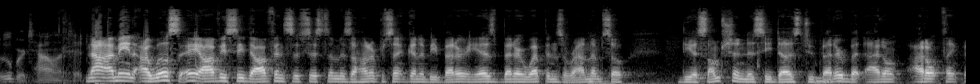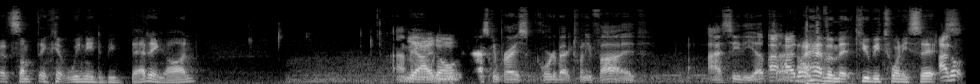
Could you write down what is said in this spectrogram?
uber talented. Now, I mean, I will say, obviously, the offensive system is 100% going to be better. He has better weapons around him, so the assumption is he does do better. But I don't, I don't think that's something that we need to be betting on. I mean, yeah, I don't. Asking price quarterback 25. I see the upside. I, I, I have him at QB 26. I don't.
